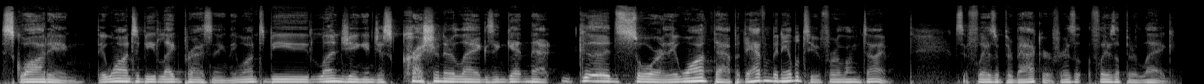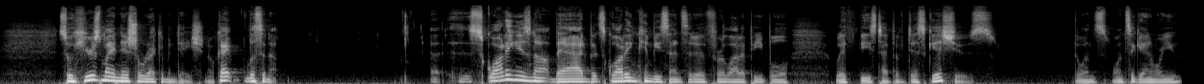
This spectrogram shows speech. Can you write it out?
squatting, they want to be leg pressing, they want to be lunging and just crushing their legs and getting that good sore. They want that, but they haven't been able to for a long time because it flares up their back or flares, flares up their leg. So here's my initial recommendation. Okay, listen up squatting is not bad, but squatting can be sensitive for a lot of people with these type of disc issues. The ones once again where you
